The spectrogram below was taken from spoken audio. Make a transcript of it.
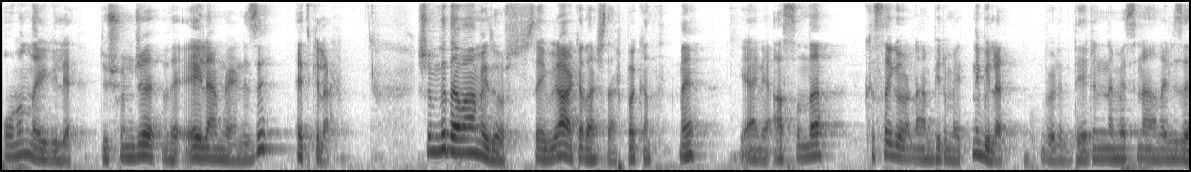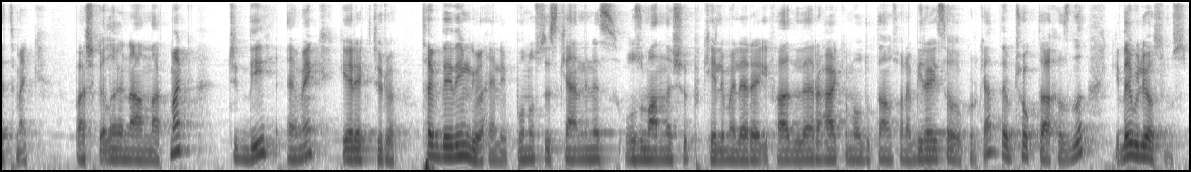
onunla ilgili düşünce ve eylemlerinizi etkiler. Şimdi devam ediyoruz sevgili arkadaşlar. Bakın ne? Yani aslında kısa görünen bir metni bile böyle derinlemesine analiz etmek, başkalarına anlatmak ciddi emek gerektiriyor. Tabi dediğim gibi hani bunu siz kendiniz uzmanlaşıp kelimelere, ifadelere hakim olduktan sonra bireysel okurken tabi çok daha hızlı gidebiliyorsunuz.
